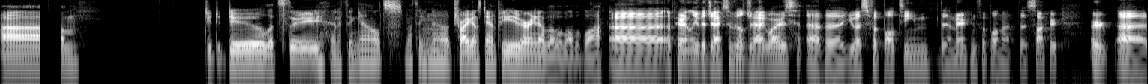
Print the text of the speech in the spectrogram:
Um, do do do. Let's see. Anything else? Nothing. No. Trigun Stampede. We already know. Blah blah blah blah blah. Uh, apparently the Jacksonville Jaguars, uh, the U.S. football team, the American football, not the soccer, or uh,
